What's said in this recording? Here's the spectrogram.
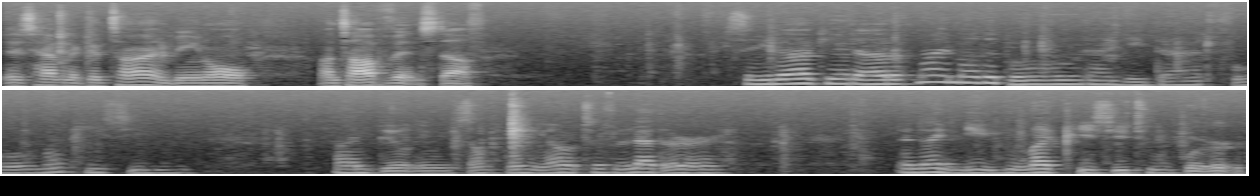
is having a good time being all on top of it and stuff. SATA, get out of my motherboard. I need that for my PC. I'm building something out of leather. And I need my PC to work.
